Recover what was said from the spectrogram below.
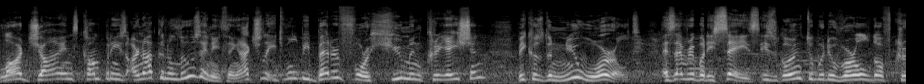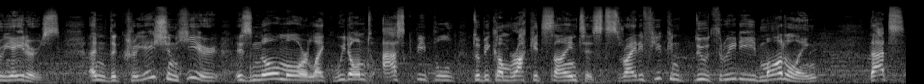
Large giants, companies are not going to lose anything. Actually, it will be better for human creation because the new world, as everybody says, is going to be the world of creators. And the creation here is no more like we don't ask people to become rocket scientists, right? If you can do 3D modeling, that's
